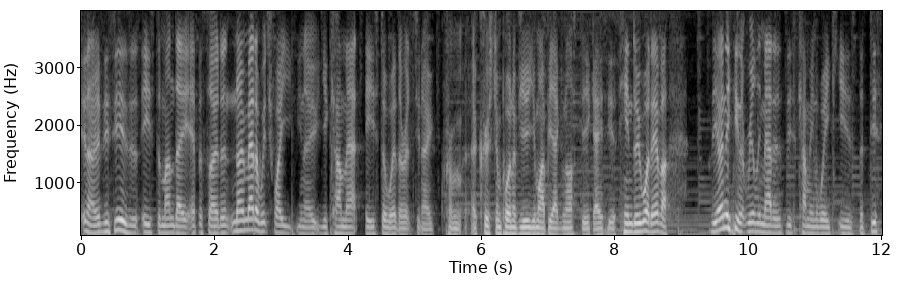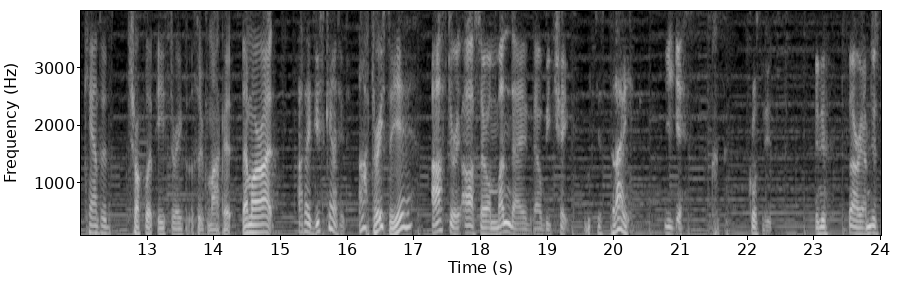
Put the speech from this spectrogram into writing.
you know this is Easter Monday episode, and no matter which way you know you come at Easter, whether it's you know from a Christian point of view, you might be agnostic, atheist, Hindu, whatever. The only thing that really matters this coming week is the discounted chocolate Easter eggs at the supermarket. Am I right? Are they discounted After Easter, yeah, after it? Ah, so on Monday they'll be cheap. which is today. Yes, of course it is. And, uh, Sorry, I'm just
